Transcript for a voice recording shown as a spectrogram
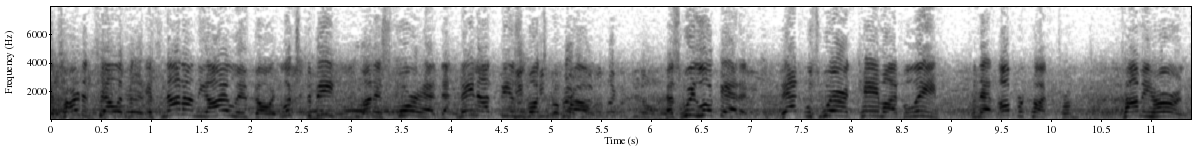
It's hard to tell if it, it's not on the eyelid, though. It looks to be on his forehead. That may not be as much of a problem. As we look at it, that was where it came, I believe, from that uppercut from Tommy Hearns.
